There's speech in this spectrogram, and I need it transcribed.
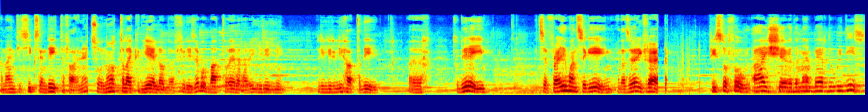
96 and 8 Fahrenheit so not like the hell of a few days ago but however a really really really really hot day uh, today it's a Friday once again and as very Friday First of all, I shaved my beard with this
